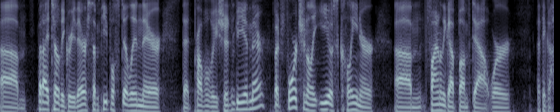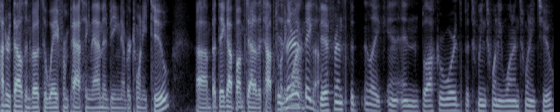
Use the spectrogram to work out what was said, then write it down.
Um, but I totally agree. There are some people still in there that probably shouldn't be in there. But fortunately, EOS Cleaner um, finally got bumped out. We're I think 100,000 votes away from passing them and being number 22. Um, but they got bumped out of the top 21. Is there a big so- difference, but like in, in block rewards between 21 and 22?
